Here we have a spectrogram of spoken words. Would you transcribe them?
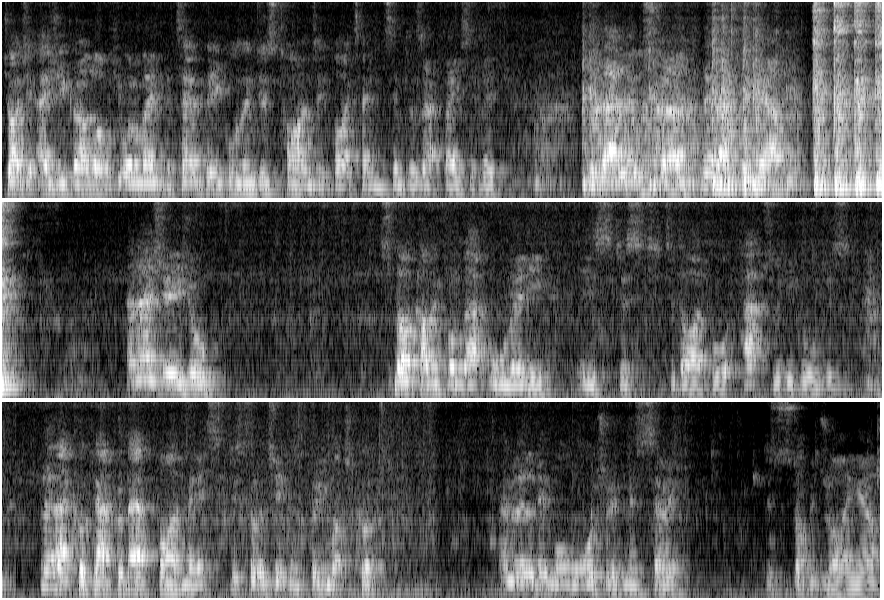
judge it as you go along. If you want to make it for 10 people, then just times it by 10. Simple as that, basically. Give that a little stir, let that cook out. And as usual, smell coming from that already is just to die for. Absolutely gorgeous. Let that cook out for about five minutes, just till the chicken's pretty much cooked. And a little bit more water if necessary, just to stop it drying out.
